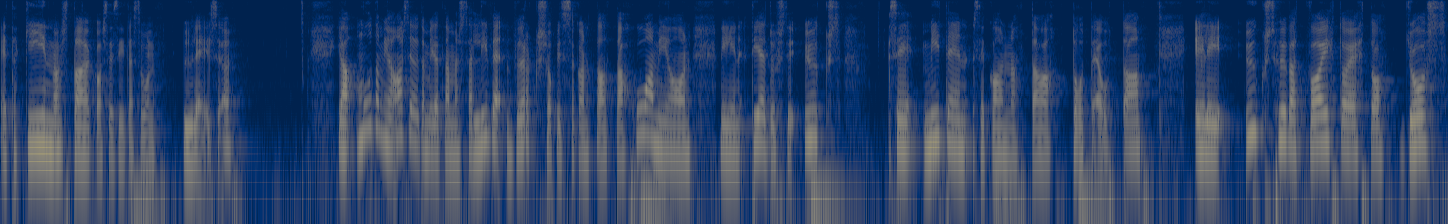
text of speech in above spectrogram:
että kiinnostaako se sitä sun yleisöä. Ja muutamia asioita, mitä tämmöisessä live-workshopissa kannattaa ottaa huomioon, niin tietysti yksi, se miten se kannattaa toteuttaa. Eli yksi hyvä vaihtoehto, jos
